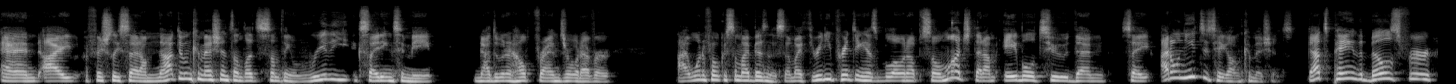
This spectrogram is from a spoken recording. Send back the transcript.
And I officially said I'm not doing commissions unless it's something really exciting to me. I'm not doing it to help friends or whatever. I want to focus on my business. And my 3D printing has blown up so much that I'm able to then say, I don't need to take on commissions. That's paying the bills for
